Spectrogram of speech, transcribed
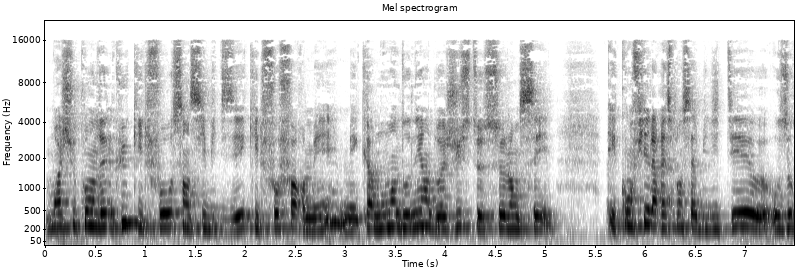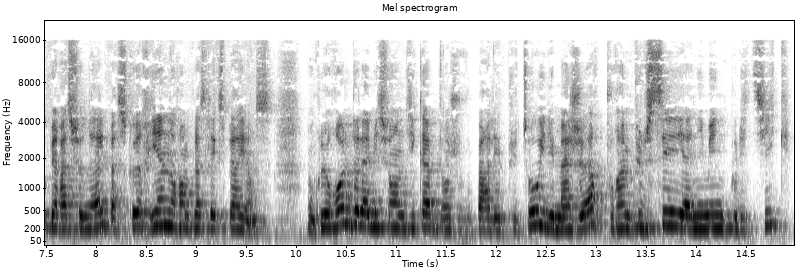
moi, je suis convaincue qu'il faut sensibiliser, qu'il faut former, mais qu'à un moment donné, on doit juste se lancer et confier la responsabilité euh, aux opérationnels parce que rien ne remplace l'expérience. Donc le rôle de la mission handicap dont je vous parlais plus tôt, il est majeur pour impulser et animer une politique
